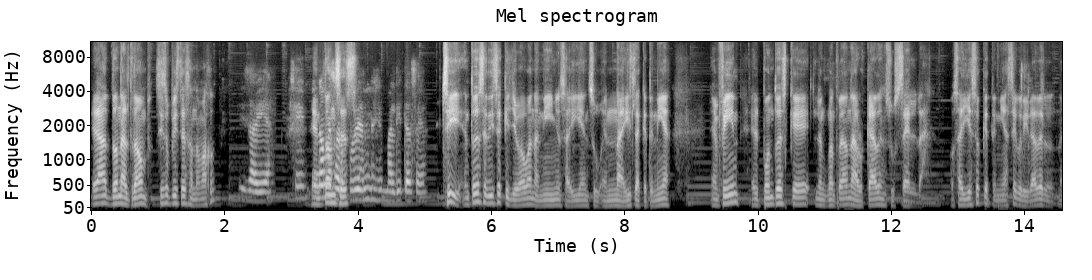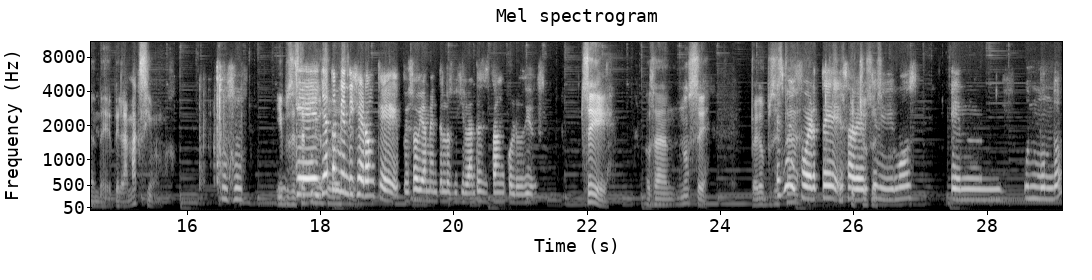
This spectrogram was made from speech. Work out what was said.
era Donald Trump. ¿Sí supiste eso, no, Majo? Sí, sabía. Sí, entonces, no me maldita sea. Sí, entonces se dice que llevaban a niños ahí en, su, en una isla que tenía. En fin, el punto es que lo encontraron ahorcado en su celda. O sea, y eso que tenía seguridad de, la máxima. Y pues que ya también dijeron que, pues obviamente los vigilantes estaban coludidos. Sí, o sea, no sé. Pero pues es muy fuerte saber que vivimos en un mundo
